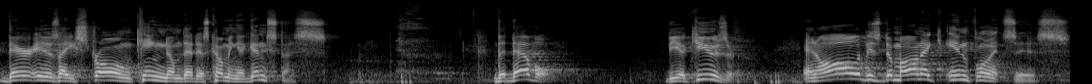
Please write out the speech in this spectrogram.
there is a strong kingdom that is coming against us. The devil, the accuser, and all of his demonic influences,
